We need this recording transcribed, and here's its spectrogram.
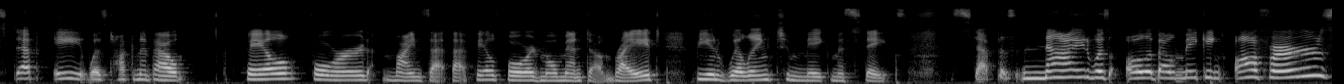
step eight was talking about fail forward mindset, that fail forward momentum, right? Being willing to make mistakes. Step nine was all about making offers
